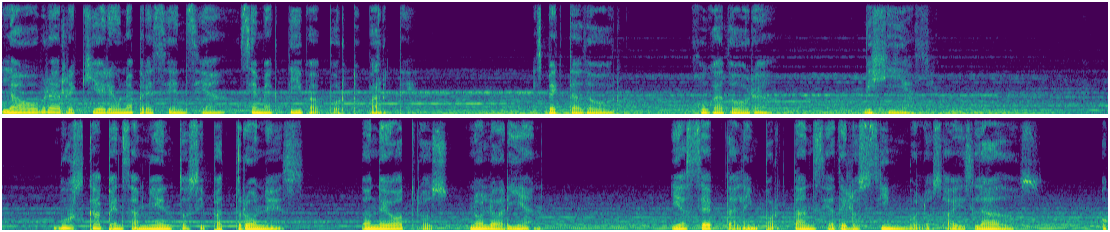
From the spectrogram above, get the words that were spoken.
la obra requiere una presencia semiactiva por tu parte. Espectador, jugadora, vigías. Busca pensamientos y patrones donde otros no lo harían y acepta la importancia de los símbolos aislados o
